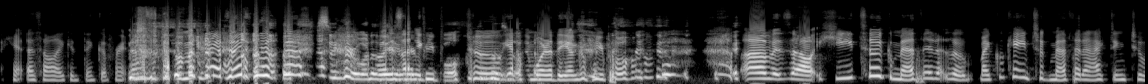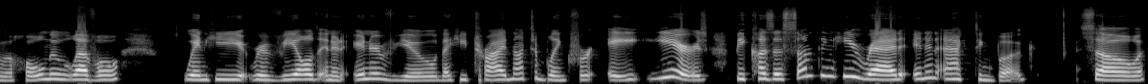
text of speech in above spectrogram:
I can't. That's all I can think of right now. off the top of so you're one of the younger like people. Who- yeah, I'm one of the younger people. um, so he took method. So Michael Caine took method acting to a whole new level when he revealed in an interview that he tried not to blink for eight years because of something he read in an acting book. So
